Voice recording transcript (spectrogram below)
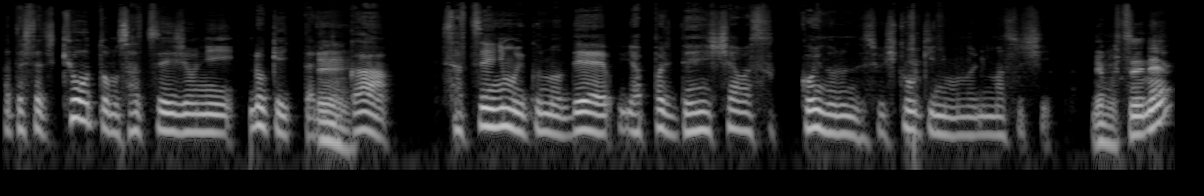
私たち京都の撮影所にロケ行ったりとか、撮影にも行くのでやっぱり電車はすっごい乗るんですよ。飛行機にも乗りますし。でも普通ね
